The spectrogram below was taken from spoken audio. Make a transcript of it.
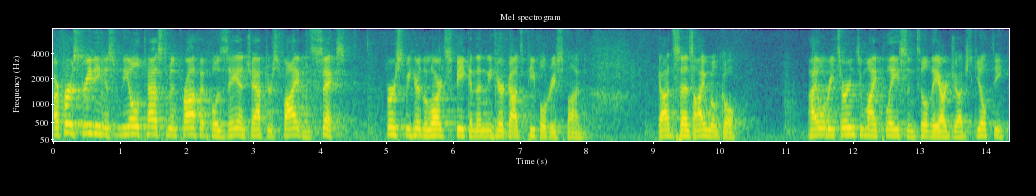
Our first reading is from the Old Testament prophet Hosea in chapters 5 and 6. First, we hear the Lord speak, and then we hear God's people respond. God says, I will go. I will return to my place until they are judged guilty,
